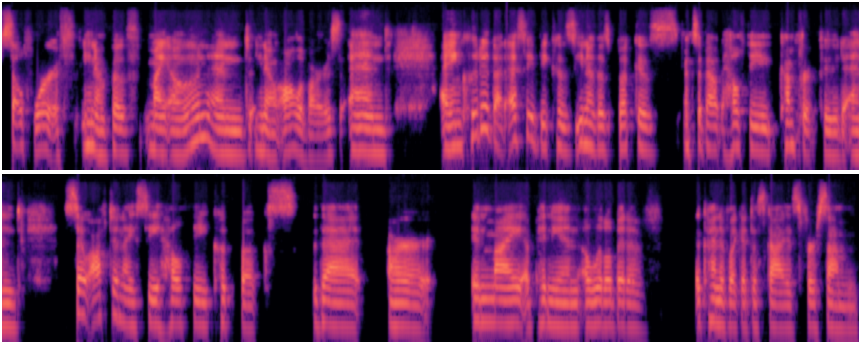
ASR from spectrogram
self-worth you know both my own and you know all of ours and i included that essay because you know this book is it's about healthy comfort food and so often i see healthy cookbooks that are in my opinion a little bit of a kind of like a disguise for some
